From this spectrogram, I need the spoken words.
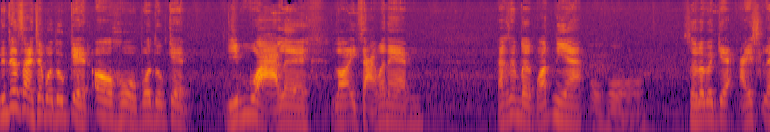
ลิเทอร์ไซเจอโปรตุเกสโอ้โหโปรตุเกสยิ้มหวานเลย รออีกสามคะแนนลักเซมเบิร์กบอสเนียโอ้โหสโลวาเกียไอซ์แล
